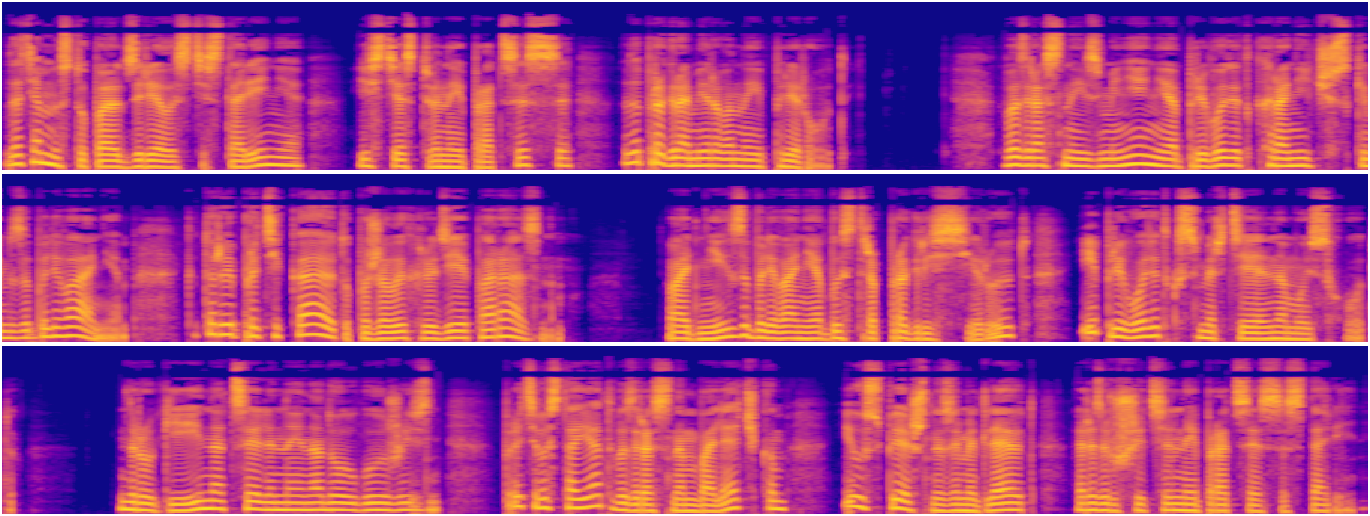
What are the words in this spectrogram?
Затем наступают зрелость и старение, естественные процессы, запрограммированные природой. Возрастные изменения приводят к хроническим заболеваниям, которые протекают у пожилых людей по-разному. У одних заболевания быстро прогрессируют и приводят к смертельному исходу. Другие, нацеленные на долгую жизнь, противостоят возрастным болячкам и успешно замедляют разрушительные процессы старения.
